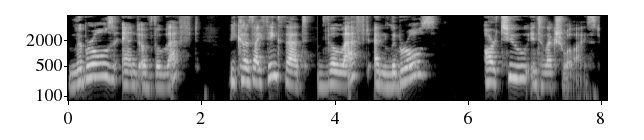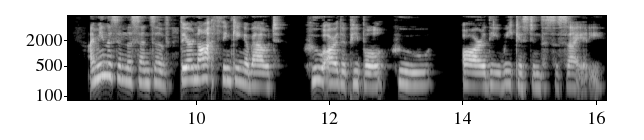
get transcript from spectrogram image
liberals and of the left, because I think that the left and liberals are too intellectualized. I mean this in the sense of they're not thinking about who are the people who are the weakest in the society.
